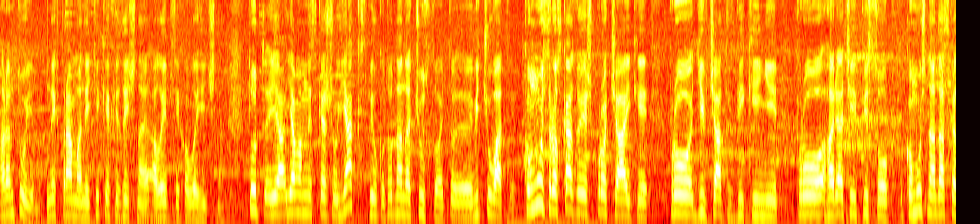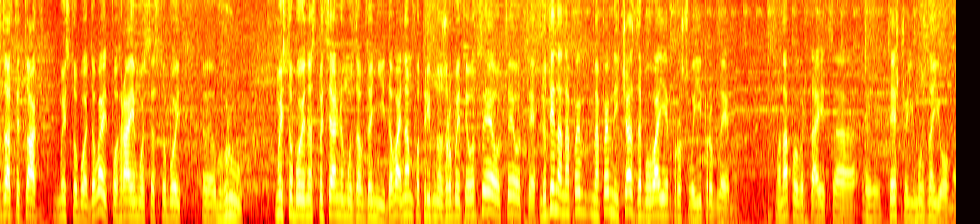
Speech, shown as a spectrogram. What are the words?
гарантуємо. У них травма не тільки фізична, але й психологічна. Тут я, я вам не скажу, як спілку, тут треба чувствувати, е, відчувати. Комусь розказуєш про чайки, про дівчат в бікіні, про гарячий пісок. Комусь треба сказати так, ми з тобою, давай пограємося з тобою е, в гру. Ми з тобою на спеціальному завданні. Давай, нам потрібно зробити оце, оце, оце. Людина на, пев, на певний час забуває про свої проблеми. Вона повертається е, те, що йому знайоме.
